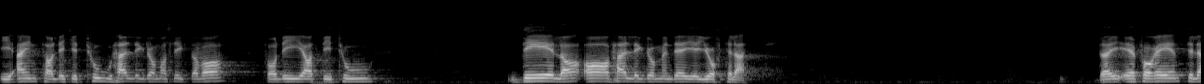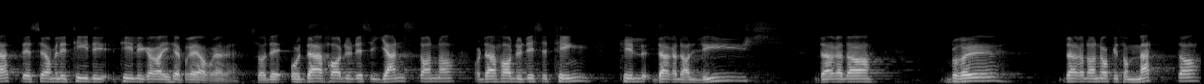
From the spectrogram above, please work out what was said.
i entall. Det er ikke to helligdommer slik det var, fordi at de to deler av helligdommen de er gjort til ett. De er forent til ett. Det ser vi litt tidligere i Hebreabrevet. Og der har du disse gjenstander, og der har du disse ting. Til, der er det lys, der er det brød, der er det noe som metter.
